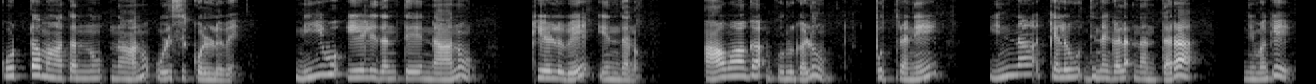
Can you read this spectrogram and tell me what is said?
ಕೊಟ್ಟ ಮಾತನ್ನು ನಾನು ಉಳಿಸಿಕೊಳ್ಳುವೆ. ನೀವು ಹೇಳಿದಂತೆ ನಾನು ಕೇಳುವೆ ಎಂದನು. ಆವಾಗ ಗುರುಗಳು, ಪುತ್ರನೇ, ಇನ್ನ ಕೆಲವು ದಿನಗಳ ನಂತರ ನಿಮಗೆ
